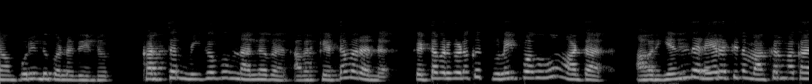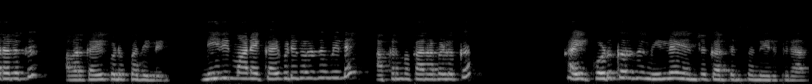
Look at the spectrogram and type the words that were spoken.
நாம் புரிந்து கொள்ள வேண்டும். கர்த்தர் மிகவும் நல்லவர். அவர் கெட்டவர் அல்ல. கெட்டவர்களுக்கு துணை போகவும் மாட்டார். அவர் எந்த நேரத்திலும் அக்கிரமக்காரருக்கு அவர் கை கொடுப்பதில்லை. நீதிமானை கைவிடுகிறதும் இல்லை அக்கிரமக்காரர்களுக்கு கை கொடுக்கிறதும் இல்லை என்று கர்த்தர் சொல்லி இருக்கிறார்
